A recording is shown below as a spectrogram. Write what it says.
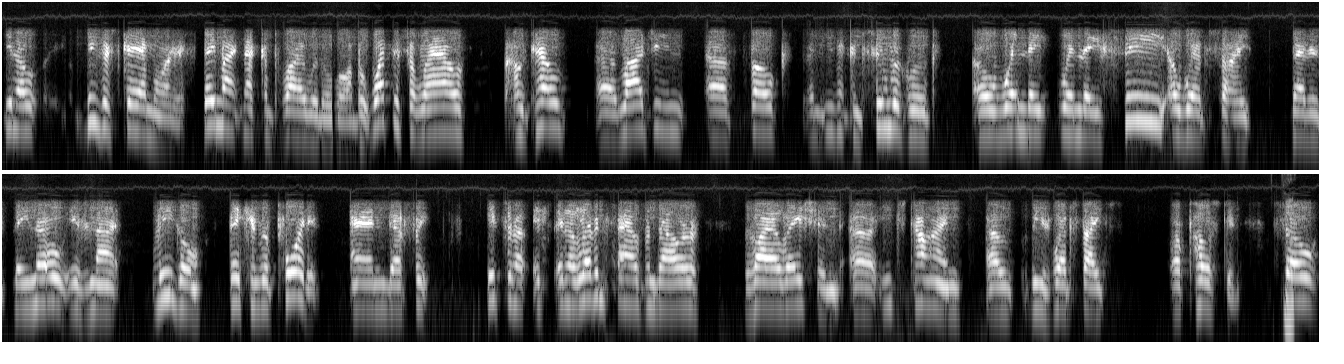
You know, these are scam artists. They might not comply with the law. But what this allows hotel uh, lodging uh, folks and even consumer groups, uh, when they when they see a website that is, they know is not legal, they can report it. And uh, for, it's an it's an eleven thousand dollar violation uh, each time uh, these websites are posted. So,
